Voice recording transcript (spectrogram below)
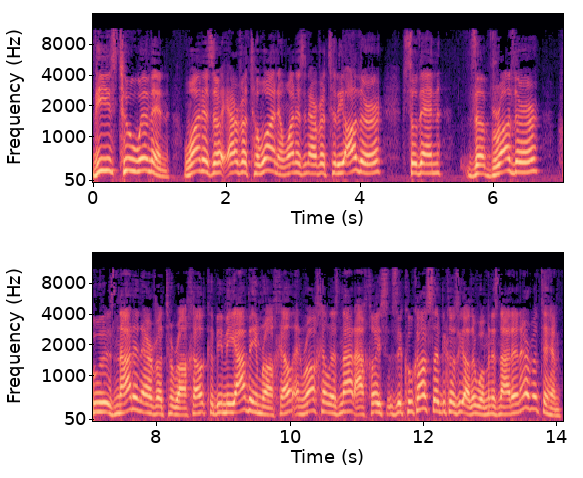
these two women, one is an erva to one and one is an erva to the other, so then the brother who is not an erva to Rachel could be miyabim Rachel, and Rachel is not achos zikukasa because the other woman is not an erva to him.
